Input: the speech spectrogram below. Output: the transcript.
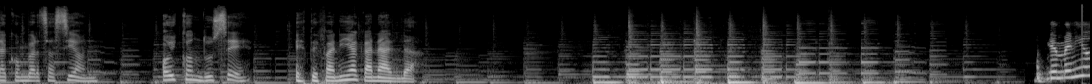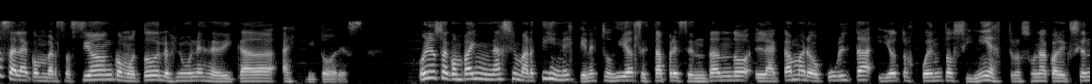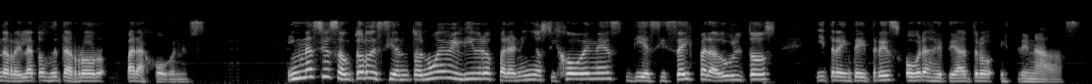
La conversación. Hoy conduce Estefanía Canalda. Bienvenidos a la conversación, como todos los lunes, dedicada a escritores. Hoy nos acompaña Ignacio Martínez, que en estos días está presentando La Cámara Oculta y otros cuentos siniestros, una colección de relatos de terror para jóvenes. Ignacio es autor de 109 libros para niños y jóvenes, 16 para adultos y 33 obras de teatro estrenadas.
